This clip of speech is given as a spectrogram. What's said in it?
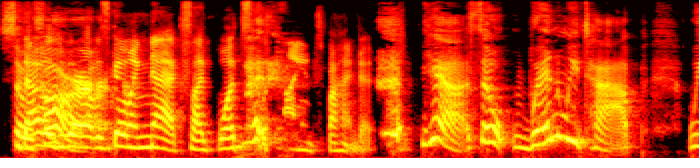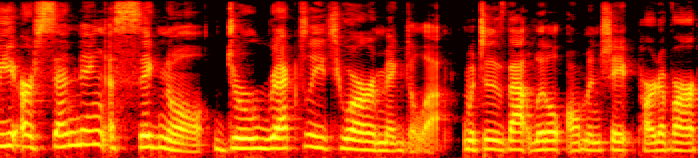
so that far. was where I was going next. Like, what's the science behind it? Yeah. So when we tap, we are sending a signal directly to our amygdala, which is that little almond shaped part of our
